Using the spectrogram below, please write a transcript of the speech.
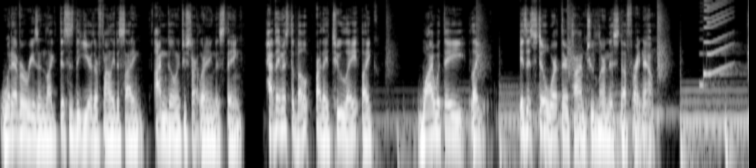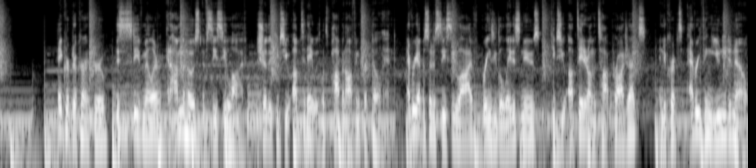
whatever reason. Like this is the year they're finally deciding, I'm going to start learning this thing. Have they missed the boat? Are they too late? Like, why would they, like, is it still worth their time to learn this stuff right now? Hey, cryptocurrent crew, this is Steve Miller, and I'm the host of CC Live, the show that keeps you up to date with what's popping off in crypto land. Every episode of CC Live brings you the latest news, keeps you updated on the top projects, and decrypts everything you need to know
